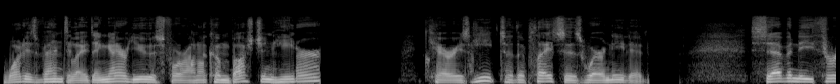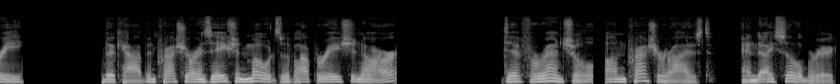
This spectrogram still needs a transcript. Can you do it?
What is ventilating air used for on a combustion heater? Carries heat to the places where needed. 73. The cabin pressurization modes of operation are differential, unpressurized, and isobaric.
